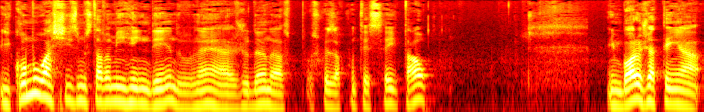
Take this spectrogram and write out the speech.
e como o achismo estava me rendendo, né, ajudando as, as coisas a acontecer e tal, embora eu já tenha,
